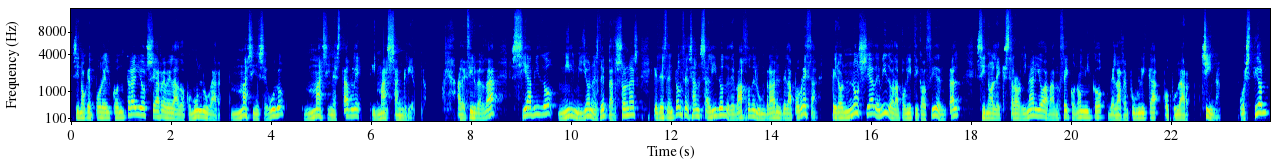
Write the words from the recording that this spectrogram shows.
sino que por el contrario se ha revelado como un lugar más inseguro, más inestable y más sangriento. A decir verdad, sí ha habido mil millones de personas que desde entonces han salido de debajo del umbral de la pobreza, pero no se ha debido a la política occidental, sino al extraordinario avance económico de la República Popular China, cuestión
